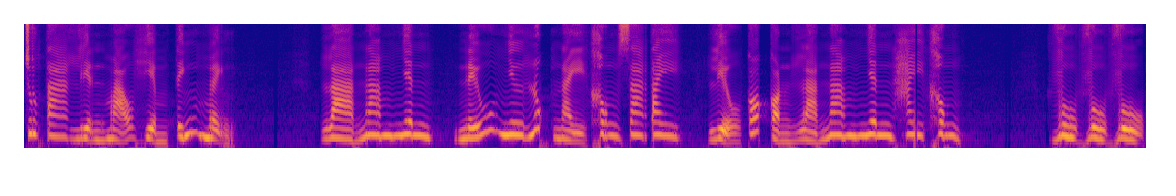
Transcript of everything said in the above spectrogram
Chúng ta liền mạo hiểm tính mệnh. Là nam nhân, nếu như lúc này không ra tay, liệu có còn là nam nhân hay không? Vù vù vù.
